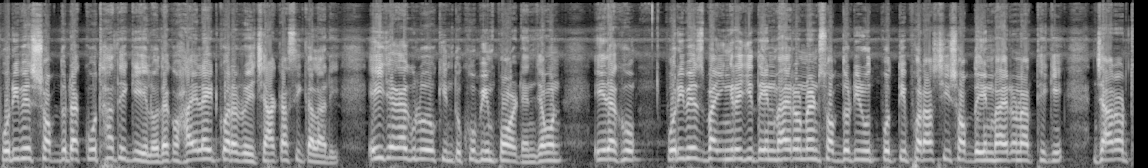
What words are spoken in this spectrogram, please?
পরিবেশ শব্দটা কোথা থেকে এলো? দেখো হাইলাইট করা রয়েছে আকাশি কালারে এই জায়গাগুলো কিন্তু খুব ইম্পর্ট্যান্ট যেমন এই দেখো পরিবেশ বা ইংরেজিতে এনভায়রনমেন্ট শব্দটির উৎপত্তি ফরাসি শব্দ এনভায়রনার থেকে, যার অর্থ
